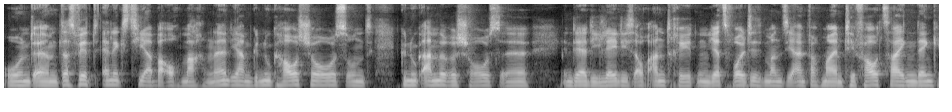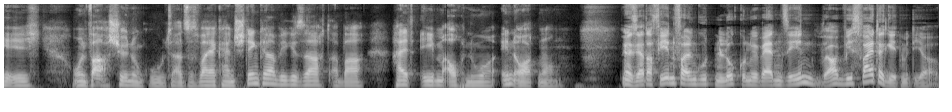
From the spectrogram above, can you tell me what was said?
Und ähm, das wird NXT aber auch machen. Ne? Die haben genug House-Shows und genug andere Shows, äh, in der die Ladies auch antreten. Jetzt wollte man sie einfach mal im TV zeigen, denke ich. Und war schön und gut. Also es war ja kein Stinker, wie gesagt, aber halt eben auch nur in Ordnung. Ja, sie hat auf jeden Fall einen guten Look und wir werden sehen, ja, wie es weitergeht mit ihr.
